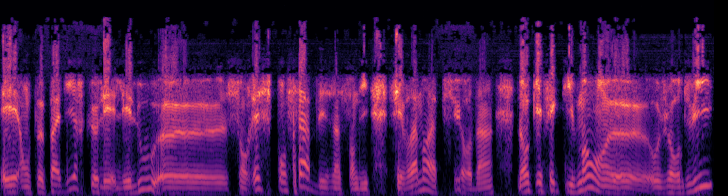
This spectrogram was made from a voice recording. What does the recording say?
et on peut pas dire que les, les loups euh, sont responsables des incendies. C'est vraiment absurde. Hein. Donc effectivement, aujourd'hui,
